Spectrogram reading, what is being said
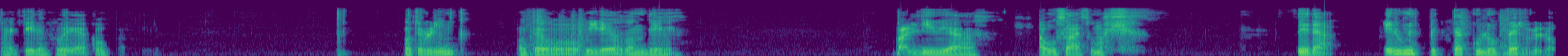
Aquí les voy a compartir otro link, otro video donde Valdivia abusaba de su magia. Era, era un espectáculo verlo.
